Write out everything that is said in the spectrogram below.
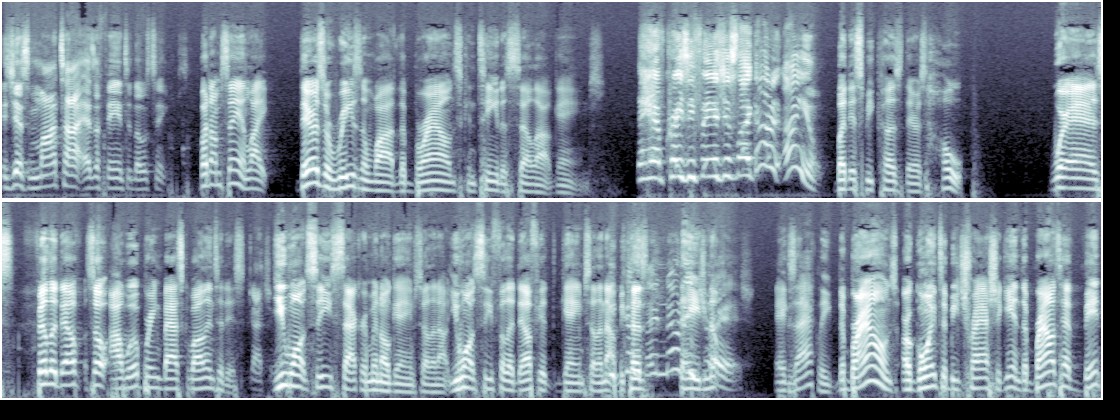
It's just my tie as a fan to those teams. But I'm saying, like, there's a reason why the Browns continue to sell out games. They have crazy fans just like I, I am. but it's because there's hope. Whereas Philadelphia, so I will bring basketball into this. Gotcha. You won't see Sacramento games selling out. You won't see Philadelphia games selling out because, they know they, know trash. Exactly the Browns are going to be trash again. The Browns have been.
